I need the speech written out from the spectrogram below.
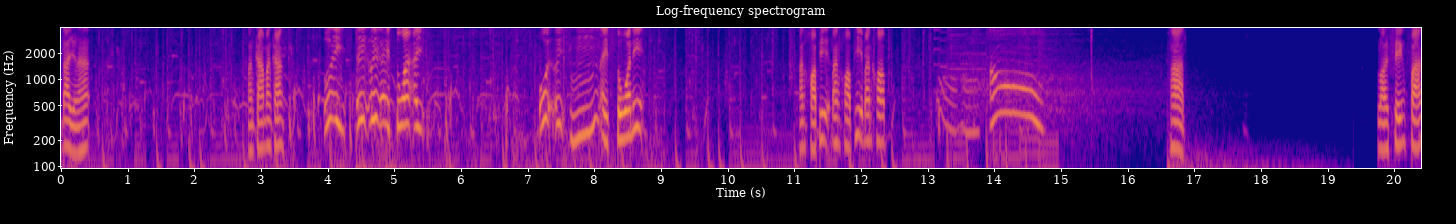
ได้อยู่นะฮะปานกลางปานกลางเอ้ยเอ้ยเอ้ยเอ้ยตัวไออุ้ยเอ้ยอืมไอตัวนี้บานขอพี่บานขอพี่บานขอบ พลาดลอยเฟ้งฟ้าง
